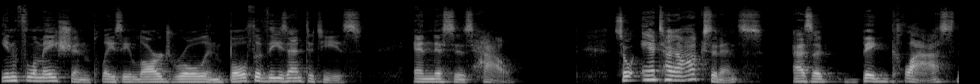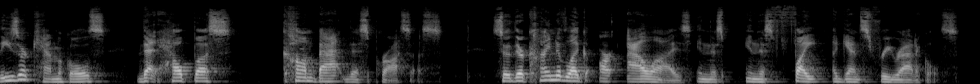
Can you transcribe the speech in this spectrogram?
Inflammation plays a large role in both of these entities, and this is how. So, antioxidants, as a big class, these are chemicals that help us combat this process. So they're kind of like our allies in this in this fight against free radicals.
